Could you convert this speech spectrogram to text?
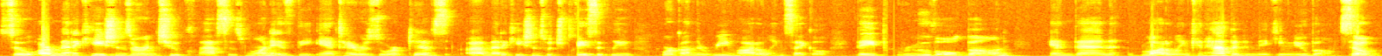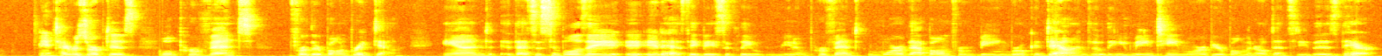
So our medications are in two classes. One is the anti-resorptives uh, medications, which basically work on the remodeling cycle. They remove old bone and then modeling can happen in making new bone. So, anti-resorptives will prevent further bone breakdown. And that's as simple as they, it is. They basically, you know, prevent more of that bone from being broken down, so that you maintain more of your bone mineral density that is there.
